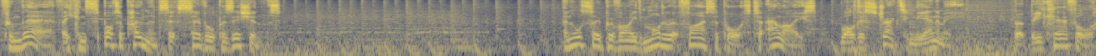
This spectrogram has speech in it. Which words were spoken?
From there, they can spot opponents at several positions and also provide moderate fire support to allies while distracting the enemy. But be careful,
